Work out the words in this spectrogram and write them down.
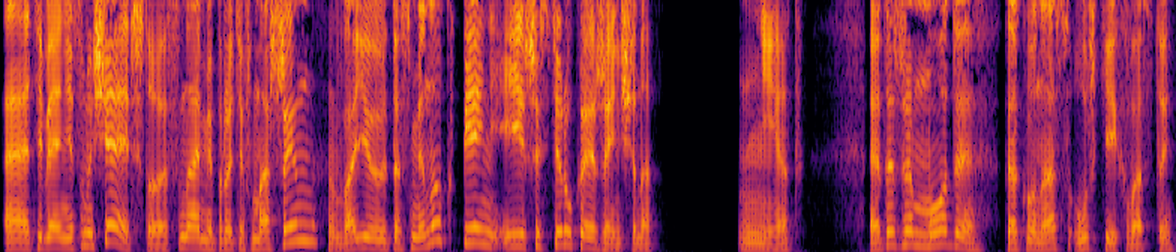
«А тебя не смущает, что с нами против машин воюют осьминог, пень и шестирукая женщина?» «Нет. Это же моды, как у нас ушки и хвосты.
